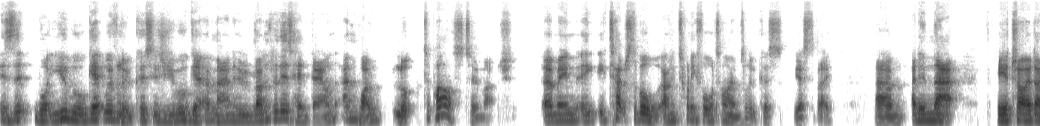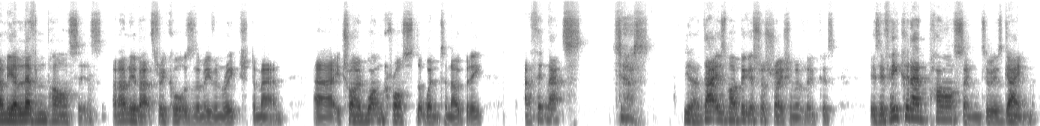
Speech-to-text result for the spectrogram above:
is that what you will get with Lucas is you will get a man who runs with his head down and won't look to pass too much. I mean, he, he touched the ball only 24 times, Lucas, yesterday. Um, and in that, he had tried only 11 passes, and only about three quarters of them even reached the man. Uh, he tried one cross that went to nobody. And I think that's just, you know, that is my biggest frustration with Lucas, is if he could add passing to his game –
